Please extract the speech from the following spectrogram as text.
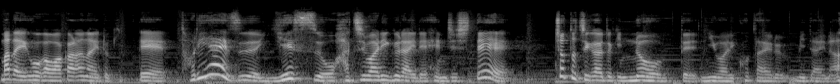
まだ英語がわからない時って、とりあえずイエスを8割ぐらいで返事して、ちょっと違う時に No って2割答えるみたいな。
